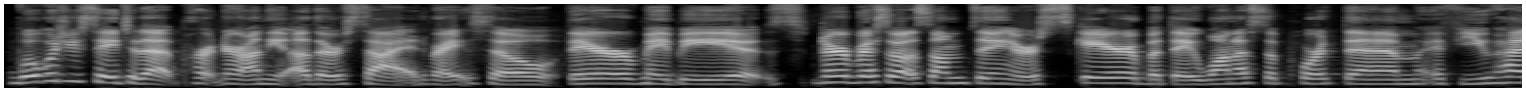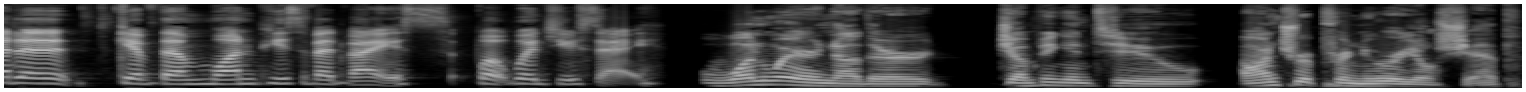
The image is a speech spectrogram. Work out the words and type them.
what would you say to that partner on the other side, right? So they're maybe nervous about something or scared, but they want to support them. If you had to give them one piece of advice, what would you say? One way or another, jumping into entrepreneurship,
